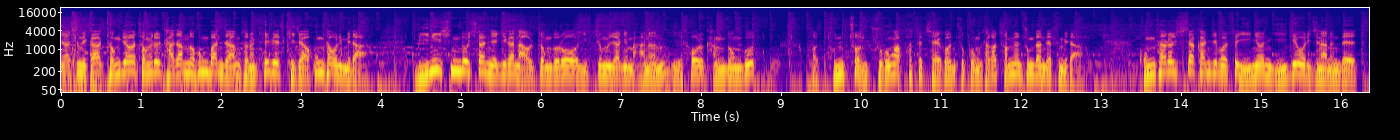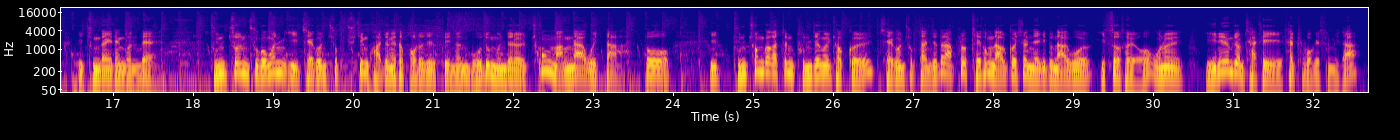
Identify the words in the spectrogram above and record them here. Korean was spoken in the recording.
안녕하십니까. 경제와 정의를 다잡는 홍반장, 저는 KBS 기자 홍사원입니다. 미니 신도시란 얘기가 나올 정도로 입주 물량이 많은 이 서울 강동구 어, 둔촌 주공아파트 재건축 공사가 전면 중단됐습니다. 공사를 시작한 지 벌써 2년 2개월이 지났는데 중단이 된 건데 둔촌 주공은 이 재건축 추진 과정에서 벌어질 수 있는 모든 문제를 총망라하고 있다. 또 이 둔촌과 같은 분쟁을 겪을 재건축 단지들 앞으로 계속 나올 것이라는 얘기도 나오고 있어서요. 오늘 이 내용 좀 자세히 살펴보겠습니다.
